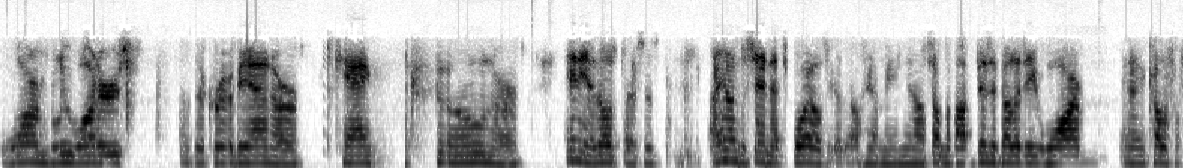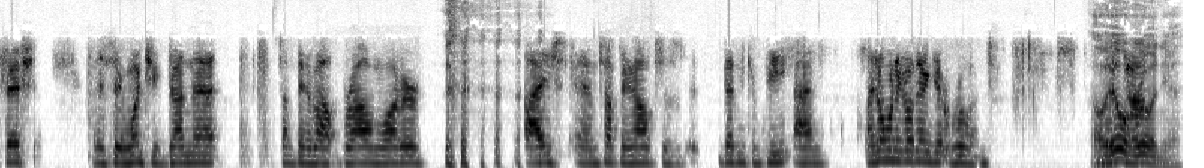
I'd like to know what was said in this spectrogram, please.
warm blue waters of the Caribbean or Cancun or any of those places. I understand that spoils you, though. I mean, you know, something about visibility, warm, and colorful fish. They say once you've done that, something about brown water, ice and something else is doesn't compete. I'm I don't want to go there and get ruined. Oh, it'll uh, ruin you.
